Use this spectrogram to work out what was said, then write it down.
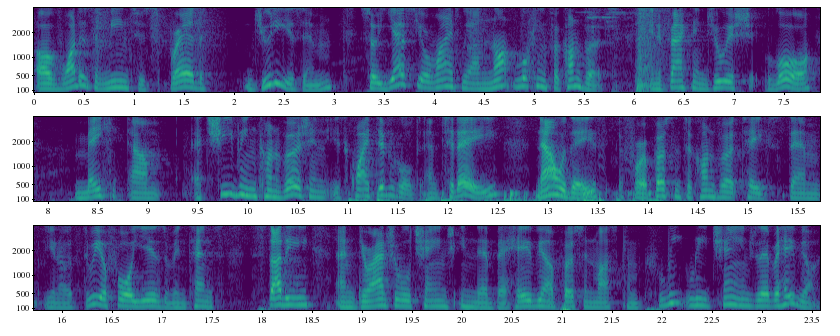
of what does it mean to spread Judaism. So, yes, you're right, we are not looking for converts. In fact, in Jewish law, make um, achieving conversion is quite difficult. And today, nowadays, for a person to convert takes them, you know, three or four years of intense study and gradual change in their behavior. A person must completely change their behavior.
